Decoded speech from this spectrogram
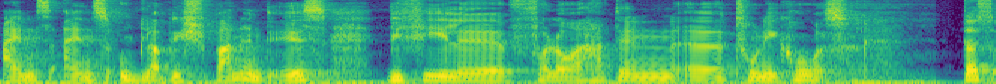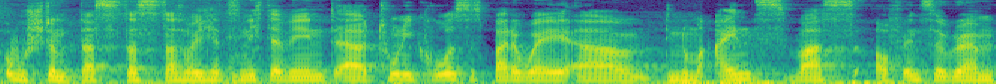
eins, eins unglaublich spannend ist, wie viele Follower hat denn äh, Toni Kroos? Das, oh stimmt, das, das, das habe ich jetzt nicht erwähnt. Äh, Toni Kroos ist, by the way, äh, die Nummer 1, was auf Instagram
